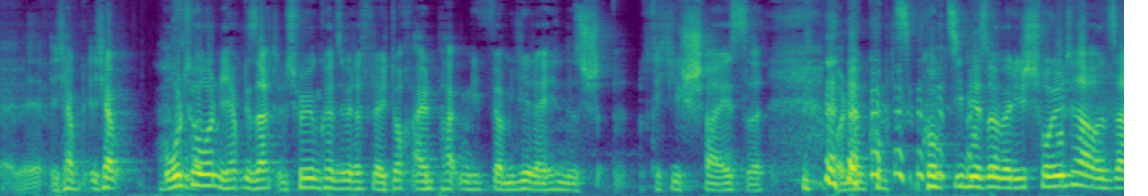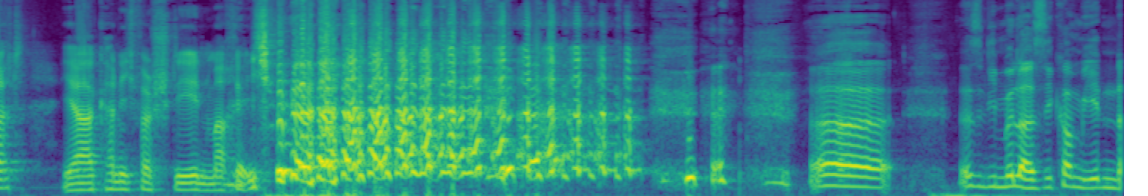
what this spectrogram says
äh, ich habe ich hab O-Ton, ich habe gesagt, Entschuldigung, können Sie mir das vielleicht doch einpacken, die Familie da hinten ist sch richtig scheiße. Und dann guckt, guckt sie mir so über die Schulter und sagt, ja, kann ich verstehen, mache ich. Äh, das sind die Müllers, die kommen jeden,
